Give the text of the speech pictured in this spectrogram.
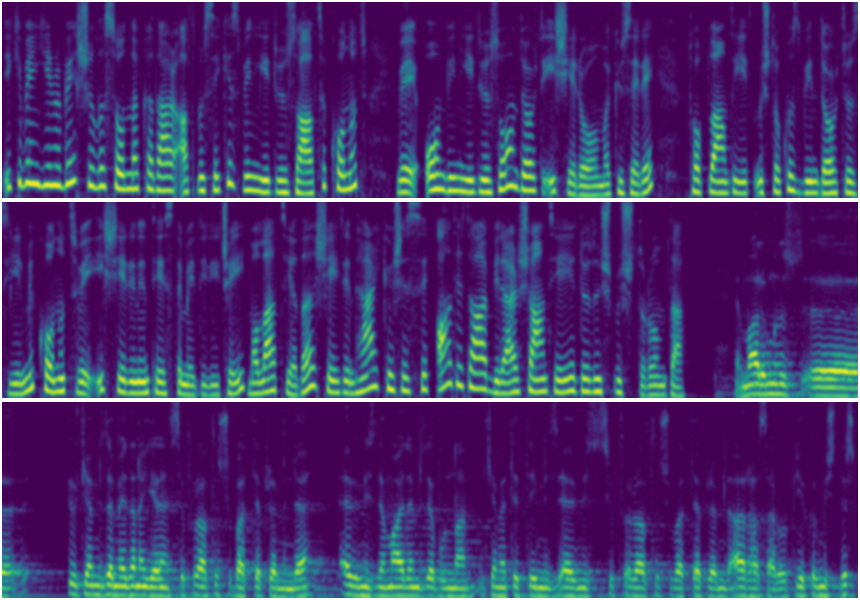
2025 yılı sonuna kadar 68.706 konut ve 10.714 iş yeri olmak üzere toplamda 79.420 konut ve iş yerinin teslim edileceği Malatya'da şehrin her köşesi adeta birer şantiyeye dönüşmüş durumda. E, Malumunuz e, ülkemizde meydana gelen 06 Şubat depreminde evimizde, mahallemizde bulunan ikamet ettiğimiz evimiz 06 Şubat depreminde ağır hasar olup yıkılmıştır.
